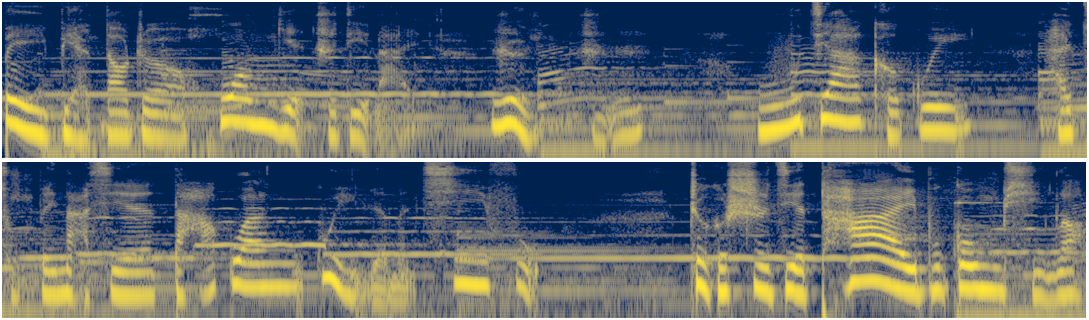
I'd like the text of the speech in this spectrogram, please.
被贬到这荒野之地来任职，无家可归，还总被那些达官贵人们欺负。这个世界太不公平了，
